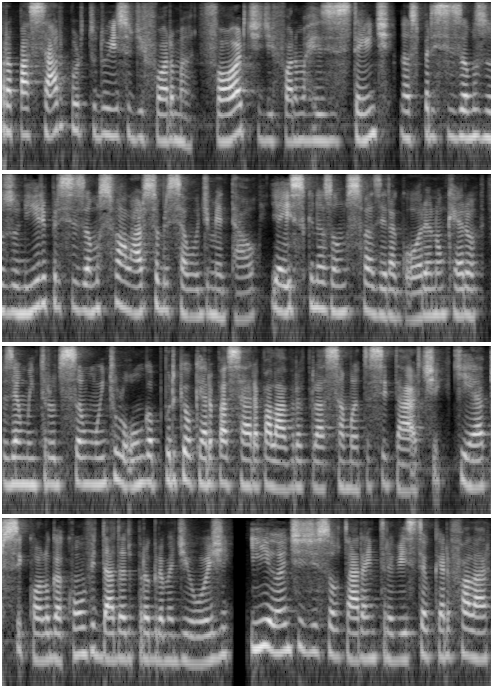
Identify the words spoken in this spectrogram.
para passar por tudo isso de forma forte, de forma resistente, nós precisamos nos unir e precisamos falar sobre saúde mental. E é isso que nós vamos fazer agora. Eu não quero fazer uma introdução muito longa, porque eu quero passar a palavra para Samantha Citarte, que é a psicóloga convidada do programa de hoje. E antes de soltar a entrevista, eu quero falar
